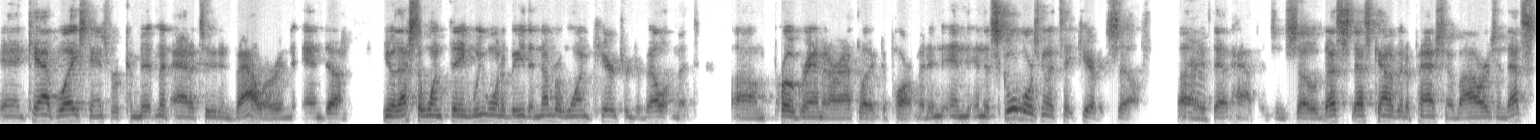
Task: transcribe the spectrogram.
and Cav Way stands for commitment, attitude, and valor, and and um, you know that's the one thing we want to be the number one character development um, program in our athletic department, and and and the scoreboard is going to take care of itself uh, if that happens. And so that's that's kind of been a passion of ours. And that's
